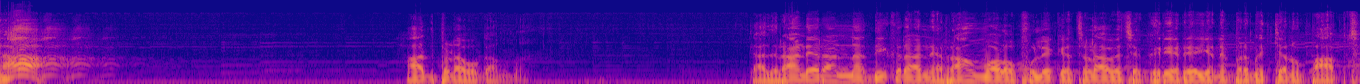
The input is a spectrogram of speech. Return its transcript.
હા હાથ પડાવો ગામમાં. આજ રાંડે રાનના દીકરાને રામવાળો ફૂલે કે ચડાવે છે, ઘરે રે અને બ્રહ્મત્યાનું પાપ છે.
